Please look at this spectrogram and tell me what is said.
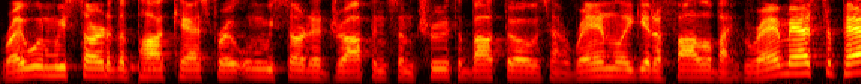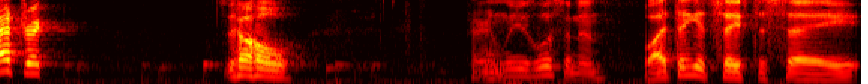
Right when we started the podcast, right when we started dropping some truth about those, I randomly get a follow by Grandmaster Patrick. So, Apparently he's listening. Well, I think it's safe to say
